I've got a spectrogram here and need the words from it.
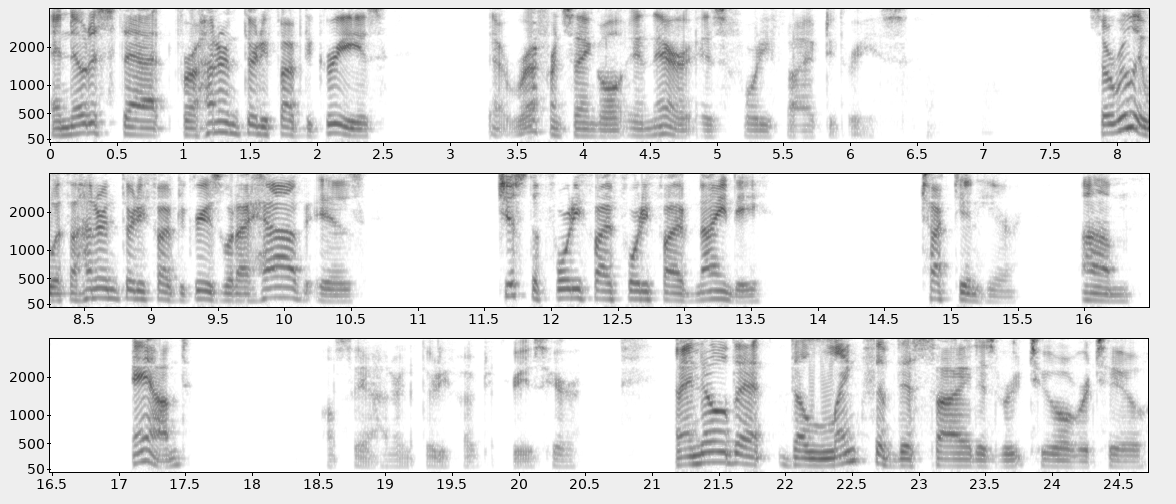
And notice that for 135 degrees, that reference angle in there is 45 degrees. So really with 135 degrees, what I have is just a 45, 45, 90 tucked in here. Um, and I'll say 135 degrees here. And I know that the length of this side is root 2 over 2.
